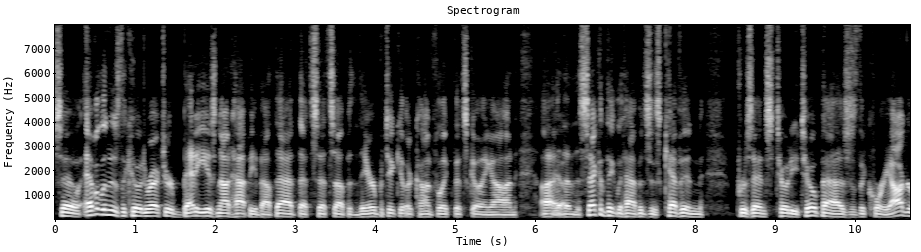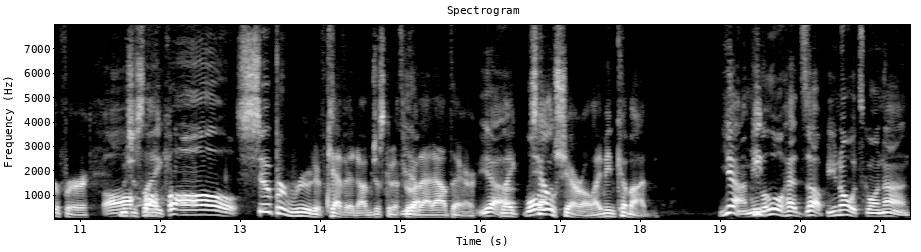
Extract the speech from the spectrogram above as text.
So Evelyn is the co-director. Betty is not happy about that. That sets up their particular conflict that's going on. Uh, yeah. And then the second thing that happens is Kevin presents Toni Topaz as the choreographer, oh, which is like oh. super rude of Kevin. I'm just going to throw yeah. that out there. Yeah, like well, tell Cheryl. I mean, come on. Yeah, I mean, he, a little heads up. You know what's going on.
